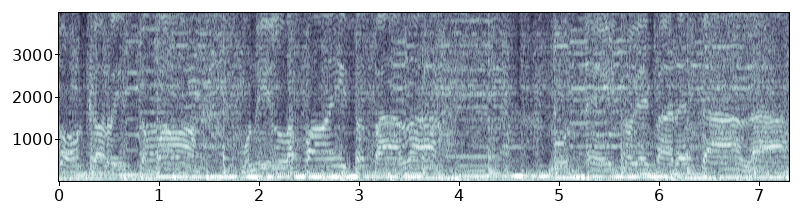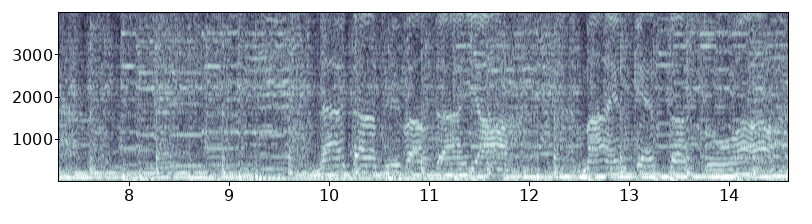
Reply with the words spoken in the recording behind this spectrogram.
polkkarissa vaan Munilla paita päällä. Mut ei toi ei päde täällä. Näytät hyvältä ja Mä en kestä sua.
